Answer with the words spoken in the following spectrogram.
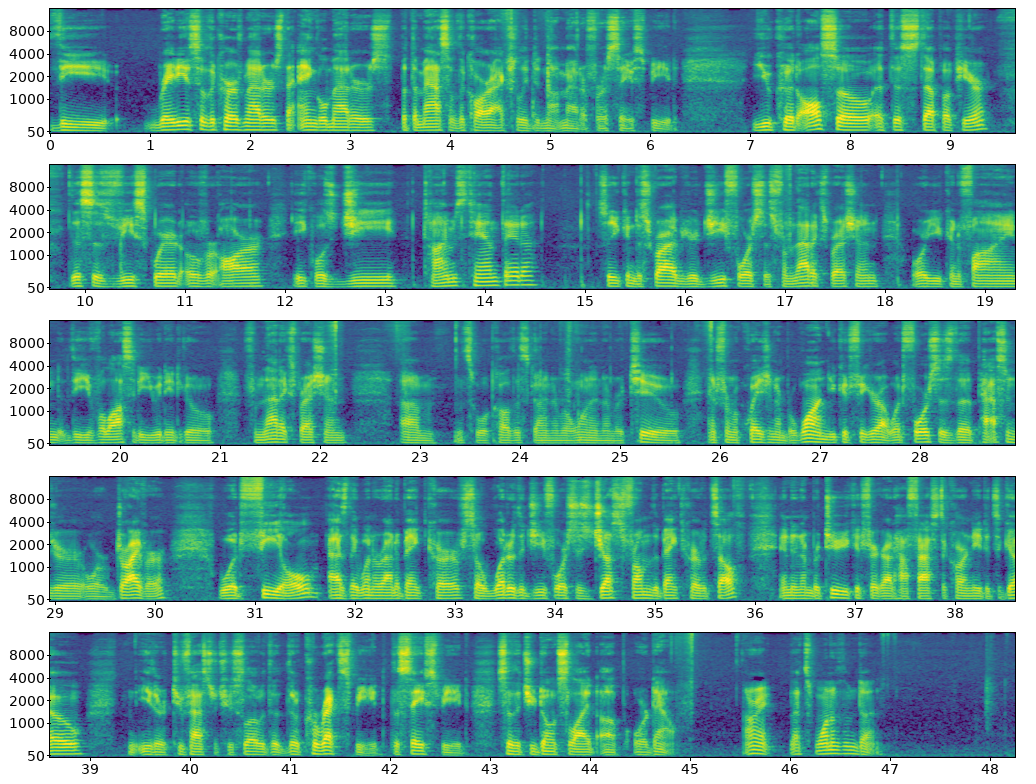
The radius of the curve matters, the angle matters, but the mass of the car actually did not matter for a safe speed. You could also, at this step up here, this is v squared over r equals g times tan theta. So you can describe your g forces from that expression, or you can find the velocity you would need to go from that expression. Um, and so we'll call this guy number one and number two. And from equation number one, you could figure out what forces the passenger or driver would feel as they went around a banked curve. So what are the g forces just from the banked curve itself? And in number two, you could figure out how fast the car needed to go either too fast or too slow, the, the correct speed, the safe speed, so that you don't slide up or down. All right, that's one of them done.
